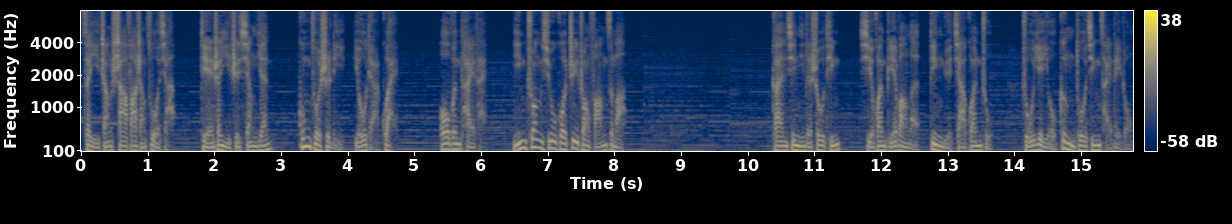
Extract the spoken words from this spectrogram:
在一张沙发上坐下，点上一支香烟。工作室里有点怪。欧文太太，您装修过这幢房子吗？感谢您的收听，喜欢别忘了订阅加关注，主页有更多精彩内容。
